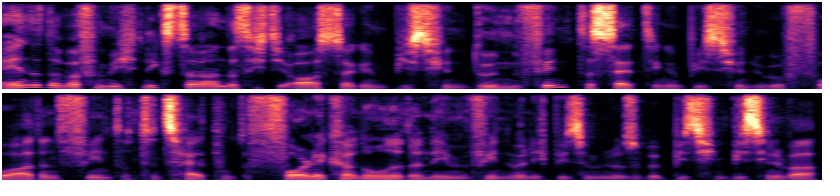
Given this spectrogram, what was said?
Ändert aber für mich nichts daran, dass ich die Aussage ein bisschen dünn finde, das Setting ein bisschen überfordernd finde und den Zeitpunkt volle Kanone daneben finde, wenn ich bisher nur so ein bisschen, bisschen war.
